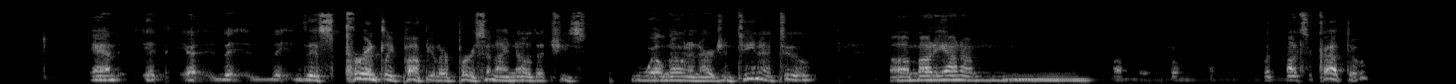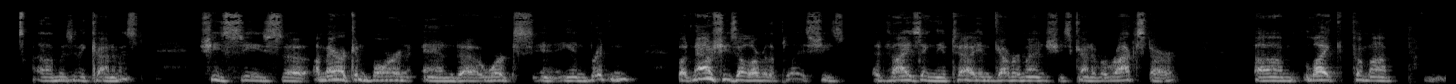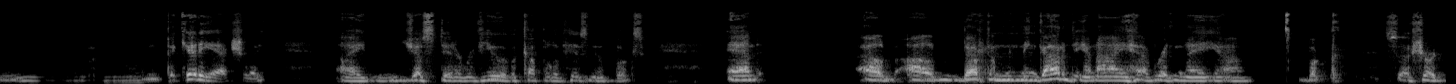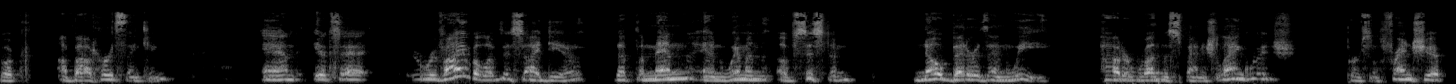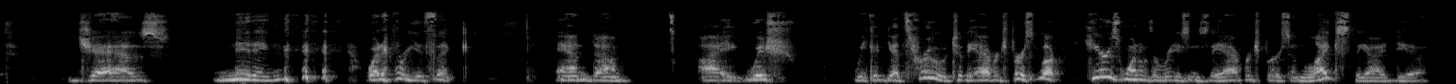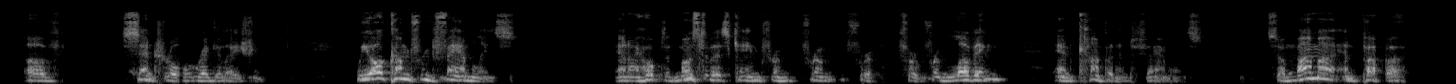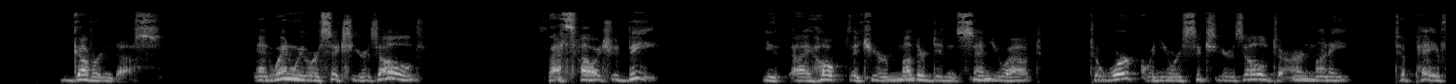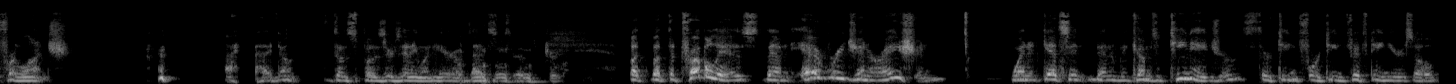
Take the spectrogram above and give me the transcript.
And it, uh, the, the, this currently popular person, I know that she's well known in Argentina too, uh, Mariana Mazzucato, um, who's an economist. She's, she's uh, American born and uh, works in, in Britain, but now she's all over the place. She's advising the Italian government. She's kind of a rock star um, like Thomas Piketty, actually. I just did a review of a couple of his new books. And Alberto Mingardi and I have written a uh, book, a short book about her thinking. And it's a revival of this idea that the men and women of system know better than we how to run the Spanish language, personal friendship, jazz, knitting, whatever you think. And um, I wish we could get through to the average person. Look, here's one of the reasons the average person likes the idea of central regulation. We all come from families. And I hope that most of us came from, from, from, from, loving and competent families. So mama and papa governed us. And when we were six years old, That's how it should be. You, I hope that your mother didn't send you out to work when you were six years old to earn money to pay for lunch. I, I, don't don't suppose there's anyone here if that's true. But but the trouble is, then every generation, when it gets in, then it becomes a teenager, 13, 14, 15 years old,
